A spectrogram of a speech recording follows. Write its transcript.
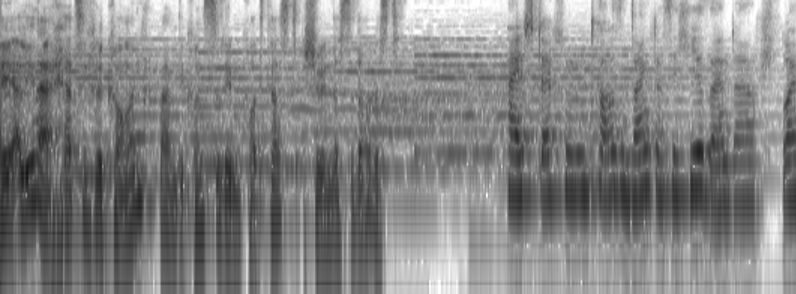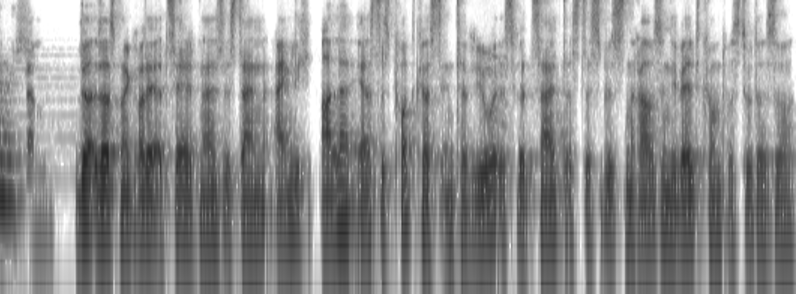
Hey Alina, herzlich willkommen beim Die Kunst zu leben Podcast. Schön, dass du da bist. Hi Steffen, tausend Dank, dass ich hier sein darf. Ich freue mich. Du, du, hast mir gerade erzählt, ne? es ist dein eigentlich allererstes Podcast-Interview. Es wird Zeit, dass das Wissen raus in die Welt kommt, was du da so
